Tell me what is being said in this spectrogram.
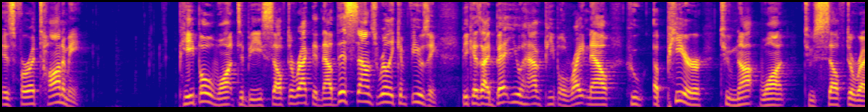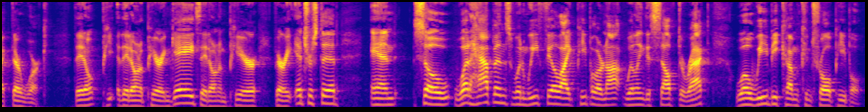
is for autonomy. People want to be self directed. Now, this sounds really confusing because I bet you have people right now who appear to not want to self direct their work. They don't, they don't appear engaged, they don't appear very interested. And so, what happens when we feel like people are not willing to self direct? Well, we become control people.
